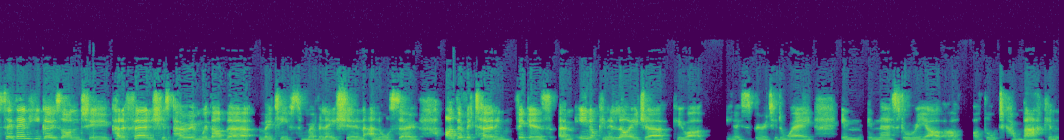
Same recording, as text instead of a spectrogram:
So then he goes on to kind of furnish his poem with other motifs from Revelation and also other returning figures, um, Enoch and Elijah, who are you know spirited away in in their story are, are, are thought to come back and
